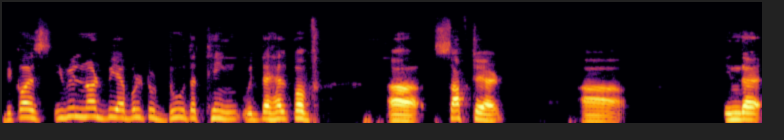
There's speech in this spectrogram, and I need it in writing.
because you will not be able to do the thing with the help of uh, software uh, in the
